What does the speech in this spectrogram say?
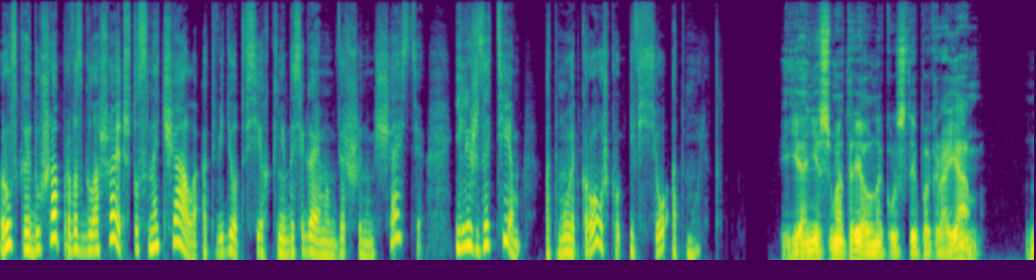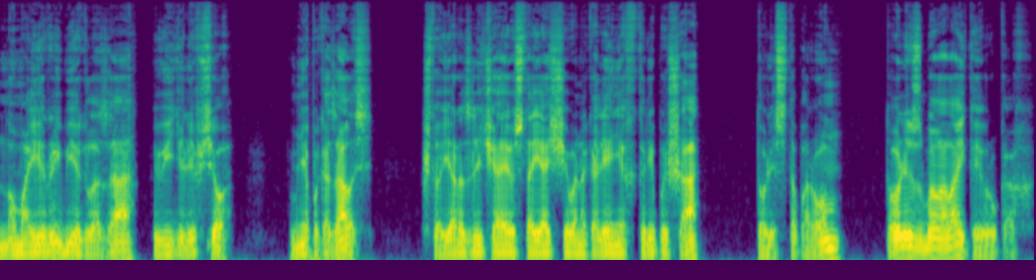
Русская душа провозглашает, что сначала отведет всех к недосягаемым вершинам счастья и лишь затем отмоет кровушку и все отмолит. Я не смотрел на кусты по краям, но мои рыбьи глаза видели все. Мне показалось, что я различаю стоящего на коленях крепыша то ли с топором, то ли с балалайкой в руках.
